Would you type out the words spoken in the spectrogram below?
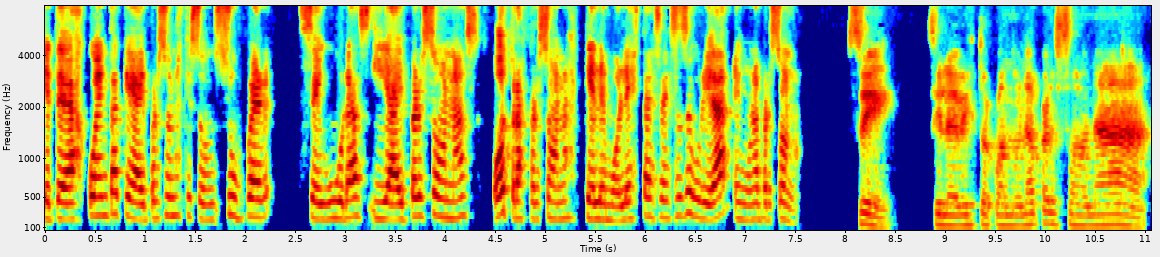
que te das cuenta que hay personas que son súper seguras y hay personas, otras personas, que le molesta esa, esa seguridad en una persona. Sí, sí lo he visto. Cuando una persona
